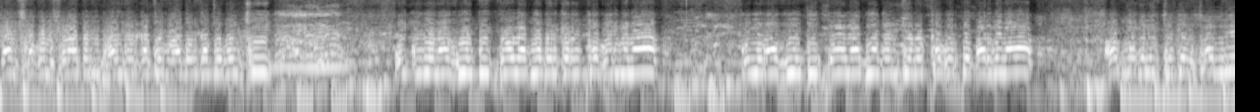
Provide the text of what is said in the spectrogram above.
তাই সকল সনাতনী ভাইদের কাছে, মাদের কাছে বলছি, এই কোন রাজনৈতিক দল আপনাদেরকে রক্ষা করবে না। কোন রাজনৈতিক দল আপনাদেরকে রক্ষা করতে পারবে না। আপনাদের চোখের সামনে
